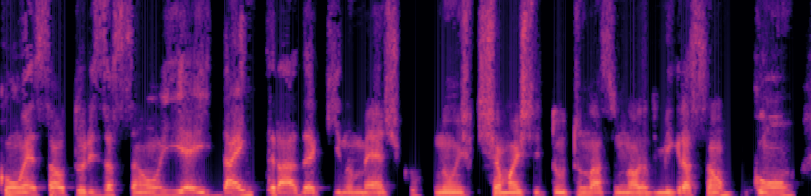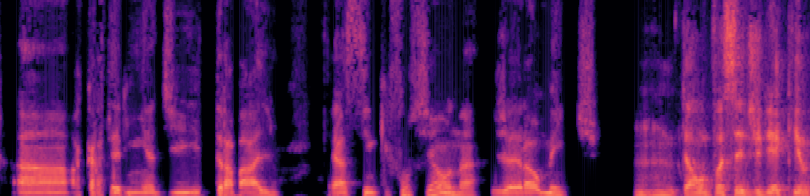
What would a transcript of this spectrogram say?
com essa autorização e aí dá entrada aqui no México, no que chama Instituto Nacional de Imigração, com a, a carteirinha de trabalho. É assim que funciona, geralmente. Uhum. Então você diria que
